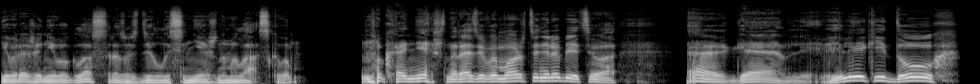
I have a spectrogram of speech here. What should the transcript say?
и выражение его глаз сразу сделалось нежным и ласковым. «Ну, конечно, разве вы можете не любить его?» «Ах, Генли, великий дух!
